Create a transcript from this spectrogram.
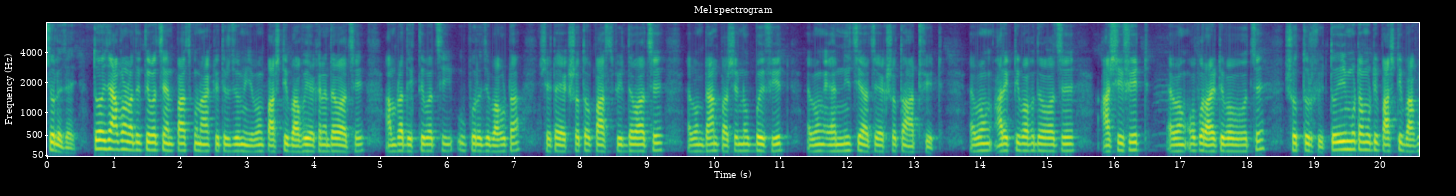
চলে যায়। তো এই যে আপনারা দেখতে পাচ্ছেন, পাঁচ কোণ আকৃতির জমি এবং পাঁচটি বাহু এখানে দেওয়া আছে। আমরা দেখতে পাচ্ছি উপরে যে বাহুটা, সেটা একশত পাঁচ ফিট দেওয়া আছে এবং ডান পাশে নব্বই ফিট এবং এর নিচে আছে একশত আট ফিট এবং আরেকটি বাহু দেওয়া আছে আশি ফিট এবং ওপর আরেকটি বাহু হচ্ছে সত্তর ফিট তো এই মোটামুটি পাঁচটি বাহু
